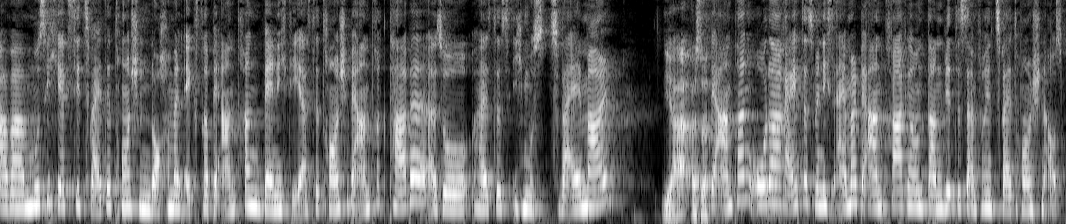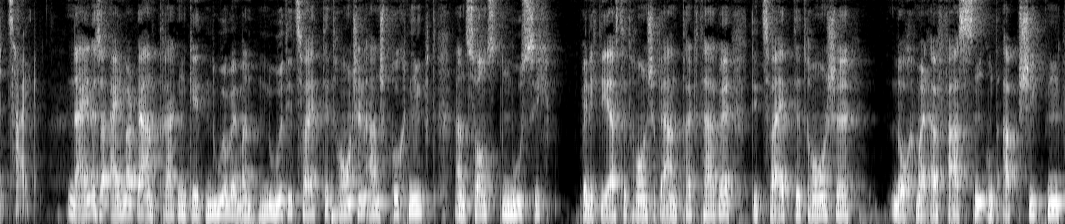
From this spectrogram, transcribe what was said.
aber muss ich jetzt die zweite Tranche noch einmal extra beantragen, wenn ich die erste Tranche beantragt habe? Also heißt das, ich muss zweimal ja, also beantragen oder reicht das, wenn ich es einmal beantrage und dann wird es einfach in zwei Tranchen ausbezahlt? Nein, also einmal beantragen geht nur, wenn man nur die zweite Tranche in Anspruch nimmt. Ansonsten muss ich, wenn ich die erste Tranche beantragt habe, die zweite Tranche nochmal erfassen und abschicken.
